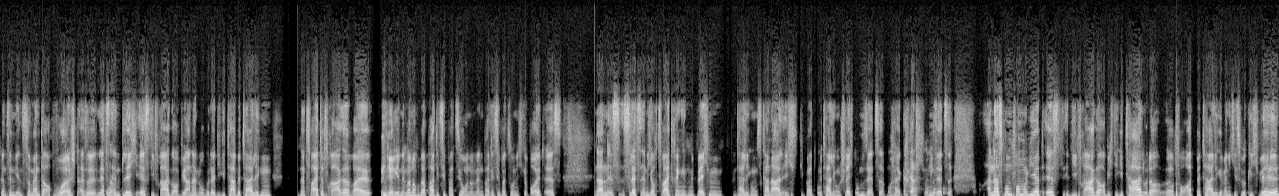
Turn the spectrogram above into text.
dann sind die Instrumente auch wurscht. Also genau. letztendlich genau. ist die Frage, ob wir analog oder digital beteiligen, eine zweite Frage, weil wir reden immer noch über Partizipation. Und wenn Partizipation nicht gewollt ist, dann ist es letztendlich auch zweitrangig, mit welchem Beteiligungskanal ich die Beteiligung schlecht umsetze oder gar nicht umsetze. Andersrum formuliert ist die Frage, ob ich digital oder äh, vor Ort beteilige, wenn ich es wirklich will,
